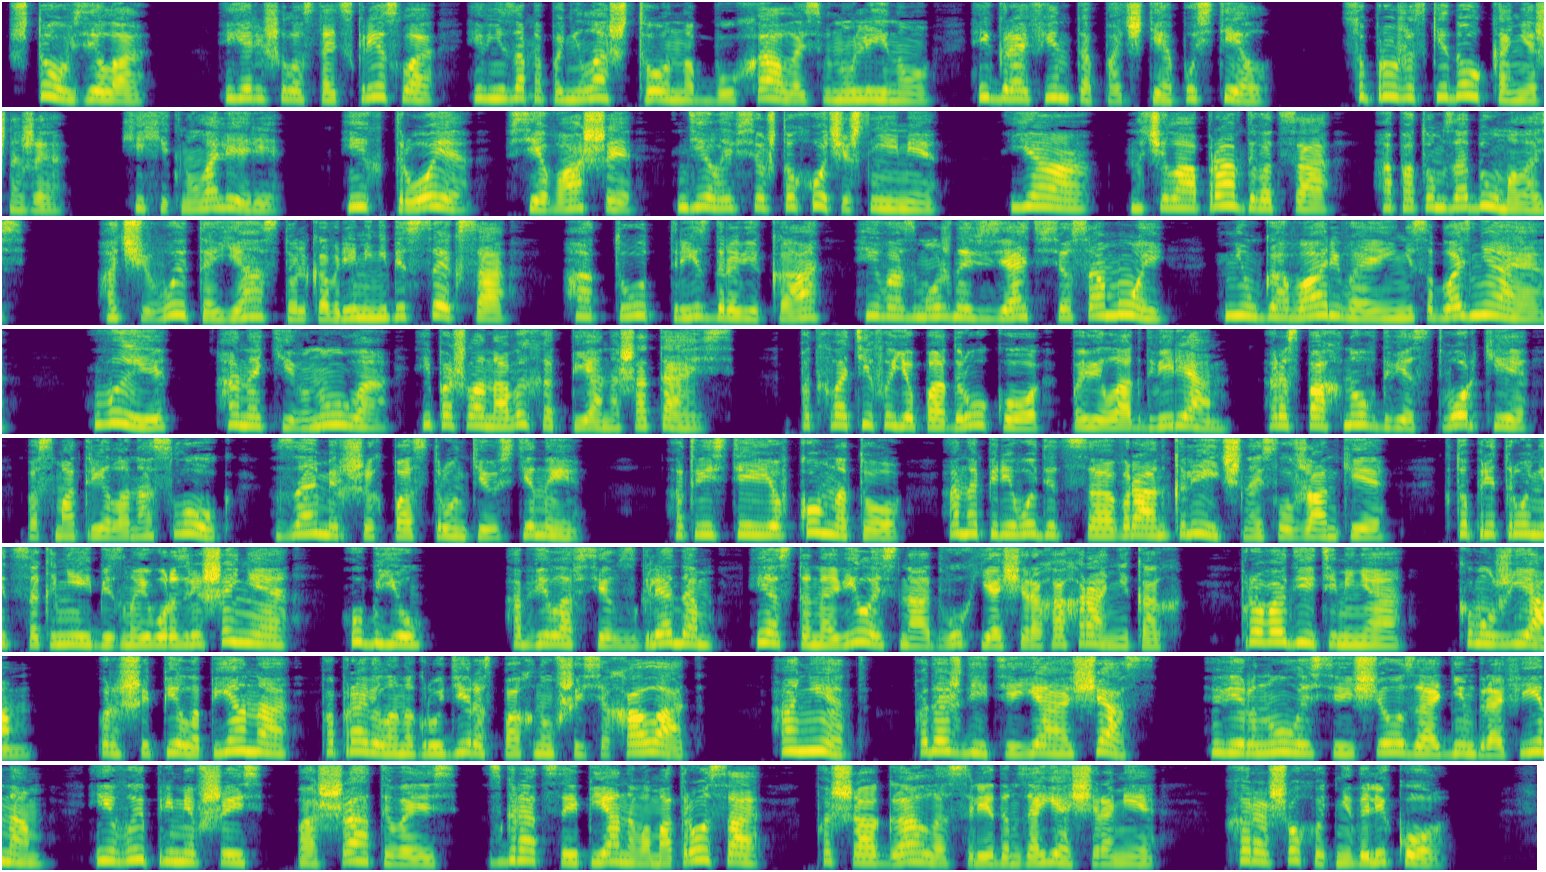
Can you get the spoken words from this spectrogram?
Что взяла? Я решила встать с кресла и внезапно поняла, что набухалась в нулину, и графин-то почти опустел. Супружеский долг, конечно же, хихикнула Лери. Их трое, все ваши, делай все, что хочешь с ними. Я начала оправдываться, а потом задумалась. А чего это я столько времени без секса? А тут три здоровяка и возможность взять все самой, не уговаривая и не соблазняя. Вы, она кивнула и пошла на выход, пьяно шатаясь. Подхватив ее под руку, повела к дверям. Распахнув две створки, посмотрела на слуг, замерших по струнке у стены. Отвести ее в комнату, она переводится в ранг личной служанки. Кто притронется к ней без моего разрешения, убью. Обвела всех взглядом и остановилась на двух ящерах-охранниках. «Проводите меня к мужьям!» Прошипела пьяно, поправила на груди распахнувшийся халат. «А нет, подождите, я сейчас!» Вернулась еще за одним графином и, выпрямившись, пошатываясь, с грацией пьяного матроса, пошагала следом за ящерами. Хорошо хоть недалеко.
